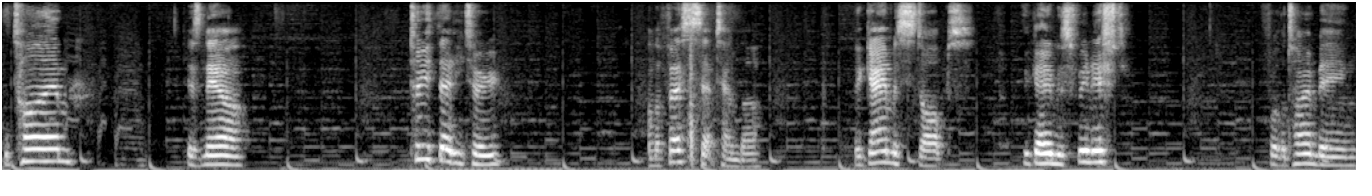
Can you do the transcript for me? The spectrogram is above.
The time is now 2.32 on the 1st of September. The game has stopped. The game is finished for the time being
